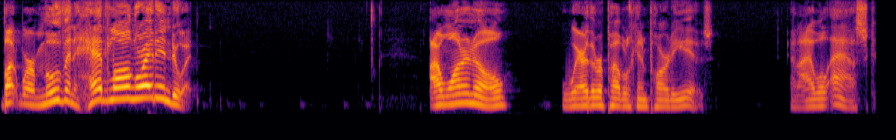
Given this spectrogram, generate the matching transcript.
but we're moving headlong right into it. I want to know where the Republican Party is. And I will ask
